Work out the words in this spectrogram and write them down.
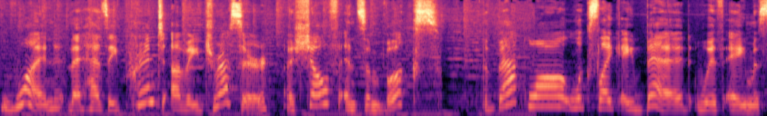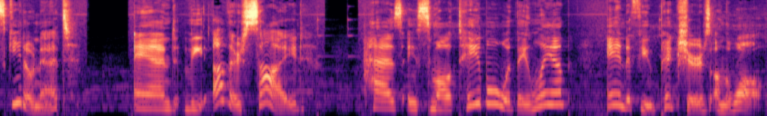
one that has a print of a dresser, a shelf, and some books. The back wall looks like a bed with a mosquito net, and the other side has a small table with a lamp and a few pictures on the wall.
